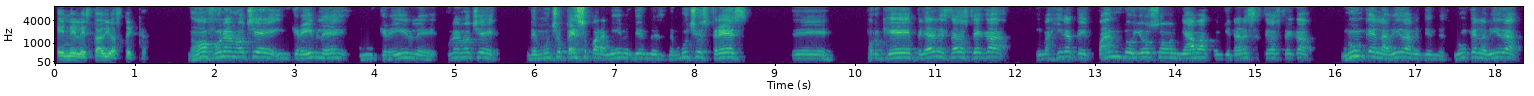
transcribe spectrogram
en el Estadio Azteca. No, fue una noche increíble, increíble, una noche de mucho peso para mí, ¿me entiendes? De mucho estrés. Eh, porque pelear en el Estadio Azteca, imagínate cuando yo soñaba con llenar ese Estadio Azteca, nunca en la vida, ¿me entiendes? Nunca en la vida.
